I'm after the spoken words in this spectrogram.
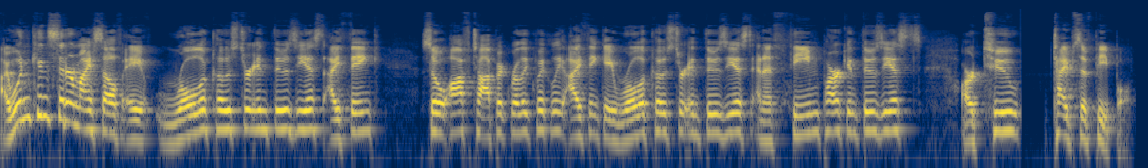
I wouldn't consider myself a roller coaster enthusiast. I think so off topic really quickly, I think a roller coaster enthusiast and a theme park enthusiast are two types of people.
